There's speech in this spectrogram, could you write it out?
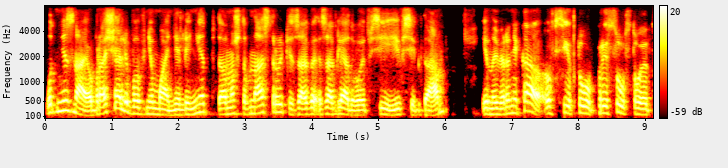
Вот не знаю, обращали вы внимание или нет, потому что в настройки заглядывают все и всегда. И наверняка все, кто присутствует,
